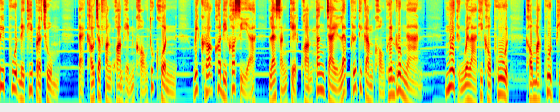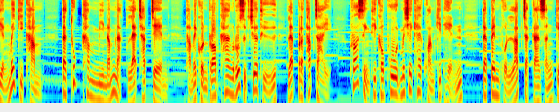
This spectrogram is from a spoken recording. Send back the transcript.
รีบพูดในที่ประชุม แต่เขาจะฟังความเห็นของทุกคน วิเคราะห์ข้อดีข้อเสีย และสังเกตความตั้งใจและพฤติกรรมของเพื่อนร่วมงาน เมื่อถึงเวลาที่เขาพูด เขามักพูดเพียงไม่กี่คำแต่ทุกคำมีน้ำหนักและชัดเจนทำให้คนรอบข้างรู้สึกเชื่อถือและประทับใจ เพราะสิ่งที่เขาพูดไม่ใช่แค่ความคิดเห็น แต่เป็นผลลัพธ์จากการสังเก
